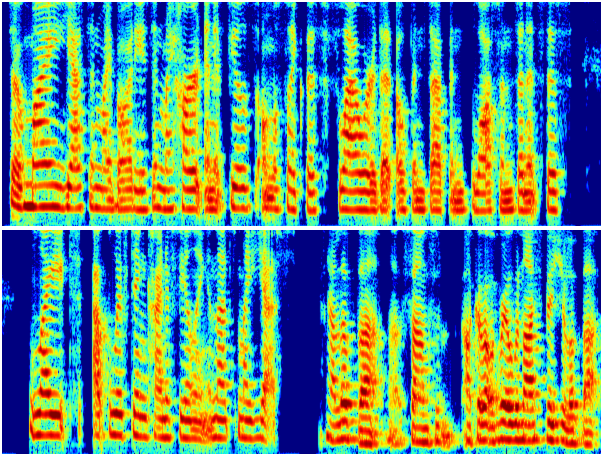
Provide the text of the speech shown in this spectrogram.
So, my yes in my body is in my heart, and it feels almost like this flower that opens up and blossoms. And it's this light, uplifting kind of feeling. And that's my yes. I love that. That sounds like I got a real nice visual of that.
